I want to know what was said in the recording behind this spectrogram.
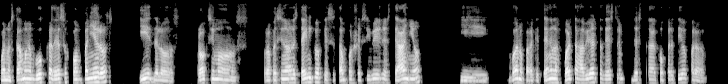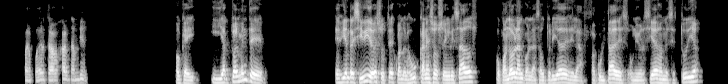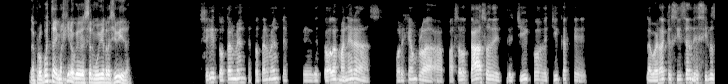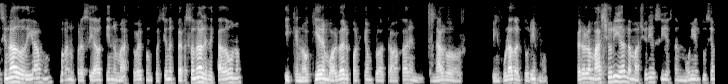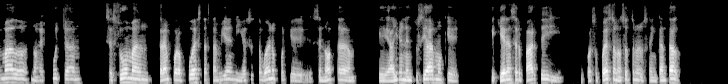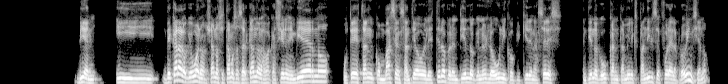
Bueno, estamos en busca de esos compañeros y de los próximos profesionales técnicos que se están por recibir este año y bueno, para que tengan las puertas abiertas de, este, de esta cooperativa para, para poder trabajar también. Ok, y actualmente es bien recibido eso, ustedes cuando los buscan esos egresados o cuando hablan con las autoridades de las facultades o universidades donde se estudia, la propuesta imagino que debe ser muy bien recibida. Sí, totalmente, totalmente. Eh, de todas maneras, por ejemplo, ha, pasado casos de, chicos, de chicas que la verdad que sí se han desilusionado, digamos. Bueno, pero eso ya tiene más que ver con cuestiones personales de cada uno y que no quieren volver, por ejemplo, a trabajar en, en algo vinculado al turismo. Pero la mayoría, la mayoría sí están muy entusiasmados, nos escuchan, se suman, traen propuestas también y eso está bueno porque se nota que hay un entusiasmo, que, que quieren ser parte y, por supuesto nosotros nos ha encantado. Bien, y de cara a lo que, bueno, ya nos estamos acercando a las vacaciones de invierno, ustedes están con base en Santiago del Estero, pero entiendo que no es lo único que quieren hacer, es, entiendo que buscan también expandirse fuera de la provincia, ¿no?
